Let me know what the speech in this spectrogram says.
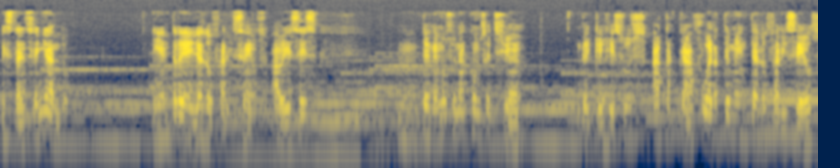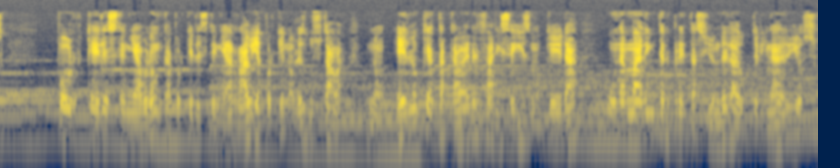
está enseñando. Y entre ellas los fariseos. A veces mm, tenemos una concepción de que Jesús atacaba fuertemente a los fariseos porque les tenía bronca, porque les tenía rabia, porque no les gustaba. No, él lo que atacaba era el fariseísmo, que era una mala interpretación de la doctrina de Dios.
